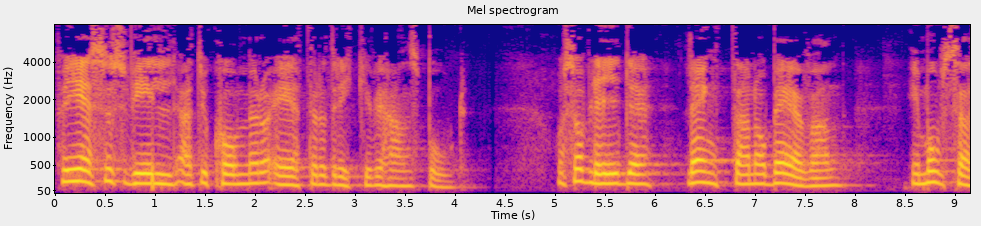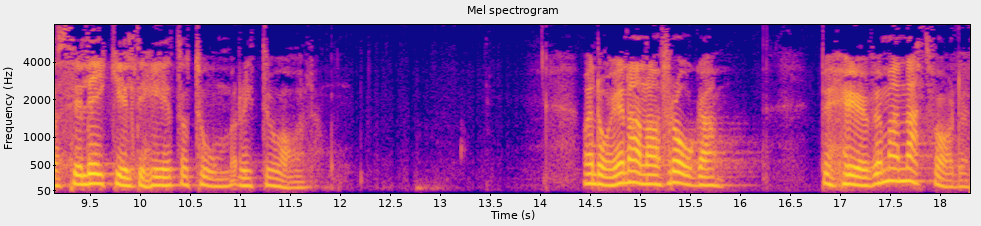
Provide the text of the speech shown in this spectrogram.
För Jesus vill att du kommer och äter och dricker vid hans bord. Och så blir det längtan och bävan i motsats till likgiltighet och tom ritual. Men då är en annan fråga, behöver man nattvarden?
